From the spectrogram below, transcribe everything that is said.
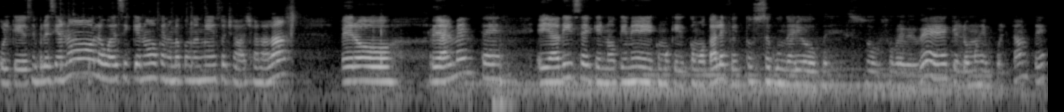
porque yo siempre decía, no, le voy a decir que no, que no me pongan eso, chalala. Pero realmente ella dice que no tiene como que como tal efectos secundarios pues, sobre bebé, que es lo más importante.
